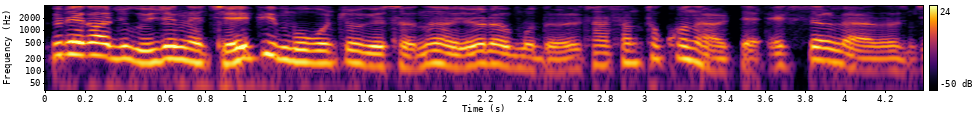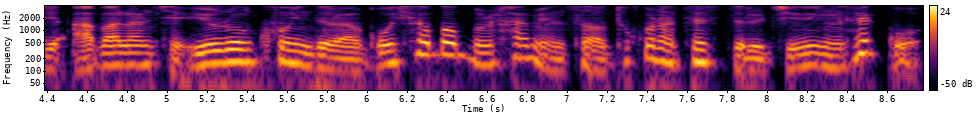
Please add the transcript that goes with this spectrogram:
그래가지고 이제는 JP 모건 쪽에서는 여러분들 자산 토큰을 할 때 엑셀라든지 아발란체 이런 코인들하고 협업을 하면서 토큰화 테스트를 진행을 했고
